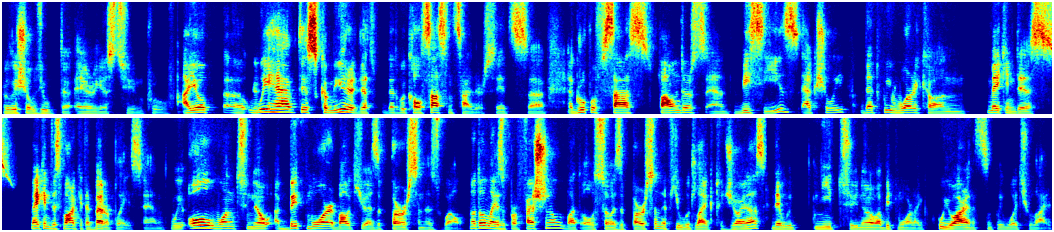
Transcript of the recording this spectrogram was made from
really shows you the areas to improve. Ayoub, uh, we have this community that, that we call SaaS insiders. It's uh, a group of SaaS founders and VCs, actually, that we work on making this making this market a better place. And we all want to know a bit more about you as a person as well. Not only as a professional, but also as a person. If you would like to join us, they would need to know a bit more like who you are and simply what you like,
